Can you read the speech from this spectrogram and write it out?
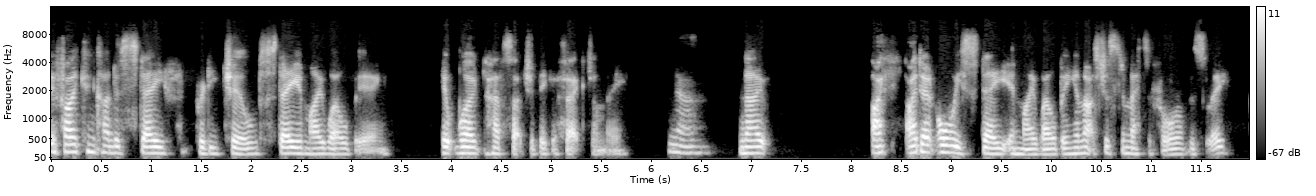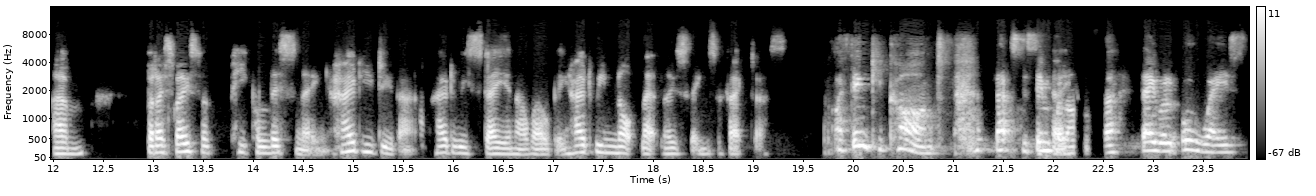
if I can kind of stay pretty chilled, stay in my well-being, it won't have such a big effect on me. No. Now, I I don't always stay in my well-being, and that's just a metaphor, obviously. Um, but I suppose for people listening, how do you do that? How do we stay in our well-being? How do we not let those things affect us? I think you can't. That's the simple okay. answer. They will always,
